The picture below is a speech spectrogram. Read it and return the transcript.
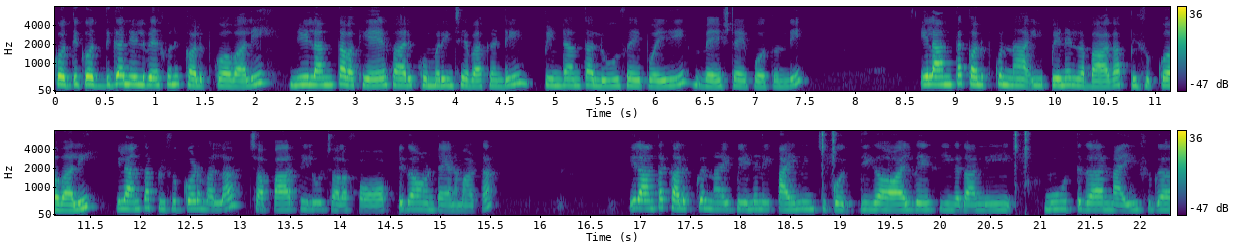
కొద్ది కొద్దిగా నీళ్ళు వేసుకొని కలుపుకోవాలి. నీళ్ళంతా ఒకేసారి కుమ్మరించేవాకండి. పిండి అంతా లూజ్ అయిపోయి వేస్ట్ అయిపోతుంది. ఇలా అంతా కలుపుకున్న ఈ పిండిని ఇలా బాగా పిసుక్కోవాలి. ఇలా అంతా పిసుక్కోవడం వల్ల చపాతీలు చాలా సాఫ్ట్గా ఉంటాయి అన్నమాట ఇలా అంతా కలుపుకున్న ఈ పిండిని పైనుంచి కొద్దిగా ఆయిల్ వేసి ఇంకా దాన్ని స్మూత్గా నైఫ్గా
